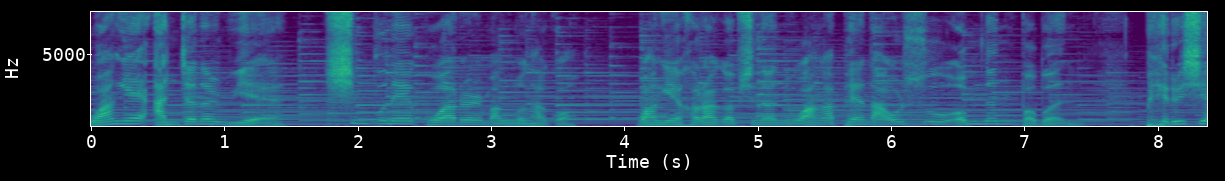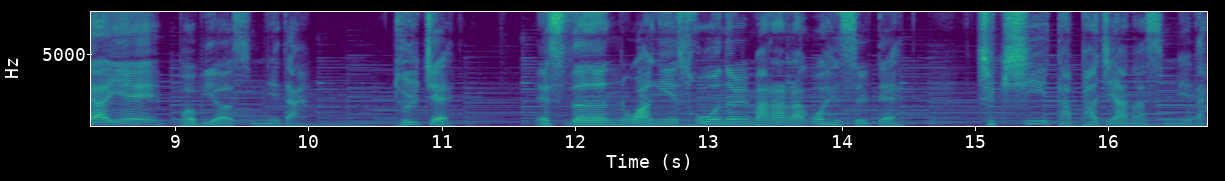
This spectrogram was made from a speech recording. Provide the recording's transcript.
왕의 안전을 위해 신분의 고하를 막론하고 왕의 허락 없이는 왕 앞에 나올 수 없는 법은 페르시아의 법이었습니다. 둘째, 에스더는 왕이 소원을 말하라고 했을 때 즉시 답하지 않았습니다.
